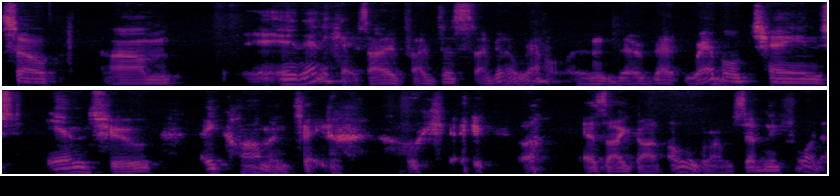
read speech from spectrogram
So, um, in any case, I've, I've just I've been a rebel, and that rebel changed into a commentator. Okay, as I got older, I'm 74 now.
